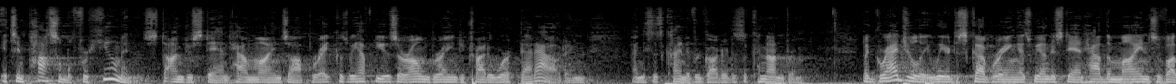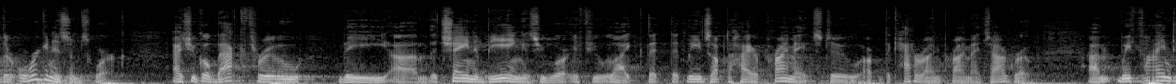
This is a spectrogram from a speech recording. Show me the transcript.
it's impossible for humans to understand how minds operate because we have to use our own brain to try to work that out. And, and this is kind of regarded as a conundrum. But gradually, we are discovering, as we understand how the minds of other organisms work, as you go back through the, um, the chain of being, as you were, if you like, that, that leads up to higher primates, to uh, the catarrhine primates, our group, um, we find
